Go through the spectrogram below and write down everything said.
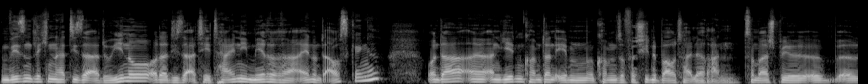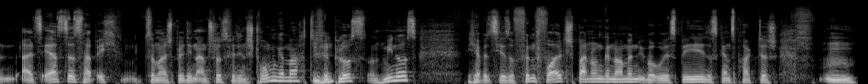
Im Wesentlichen hat dieser Arduino oder dieser AT Tiny mehrere Ein- und Ausgänge und da äh, an jeden kommt dann eben kommen so verschiedene Bauteile ran. Zum Beispiel äh, als erstes habe ich zum Beispiel den Anschluss für den Strom gemacht, mhm. für Plus und Minus. Ich habe jetzt hier so 5 Volt Spannung genommen über USB, das ist ganz praktisch. Mhm.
